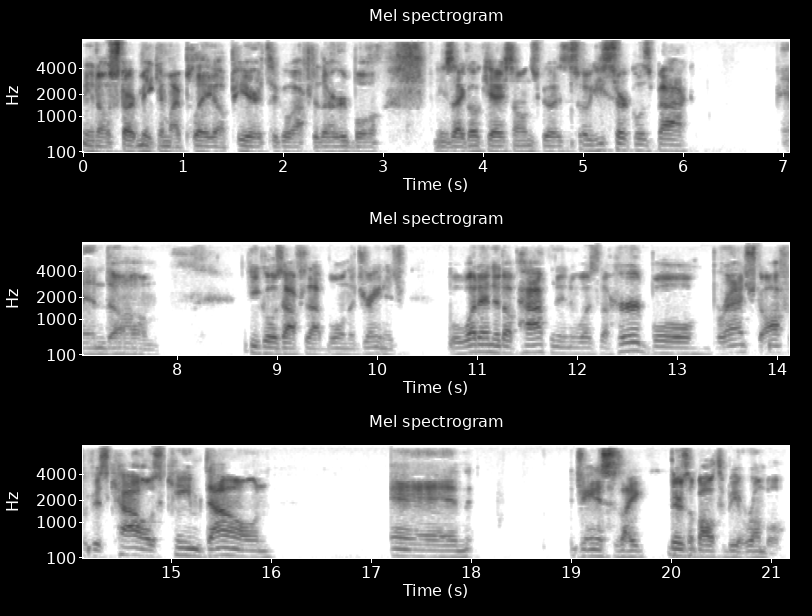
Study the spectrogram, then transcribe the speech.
you know start making my play up here to go after the herd bull. And he's like, okay, sounds good. So he circles back, and um, he goes after that bull in the drainage. Well, what ended up happening was the herd bull branched off of his cows, came down, and Janus is like, there's about to be a rumble,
